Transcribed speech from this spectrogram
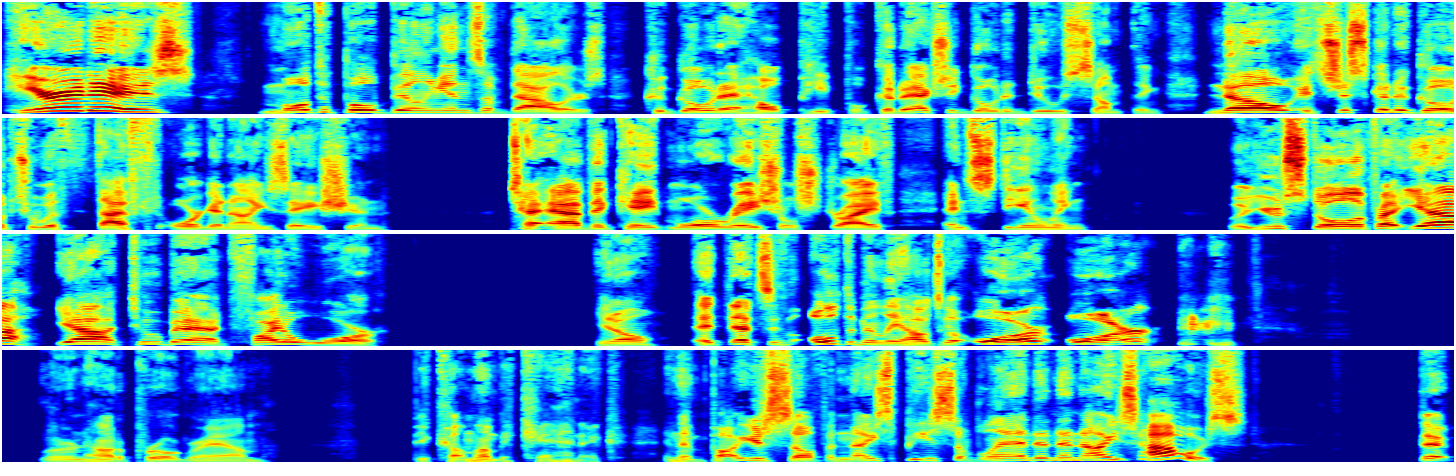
Here it is. Multiple billions of dollars could go to help people, could actually go to do something. No, it's just going to go to a theft organization to advocate more racial strife and stealing. Well, you stole it. From, yeah, yeah, too bad. Fight a war. You know, that's ultimately how it's going. Or, or learn how to program, become a mechanic, and then buy yourself a nice piece of land and a nice house. That,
